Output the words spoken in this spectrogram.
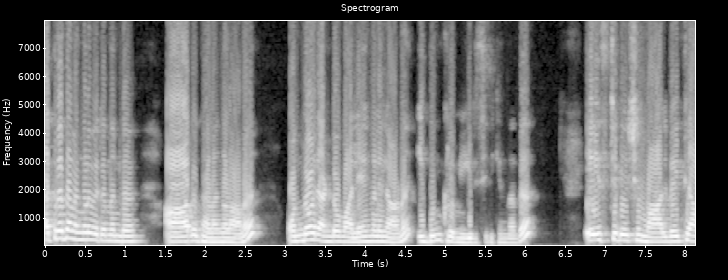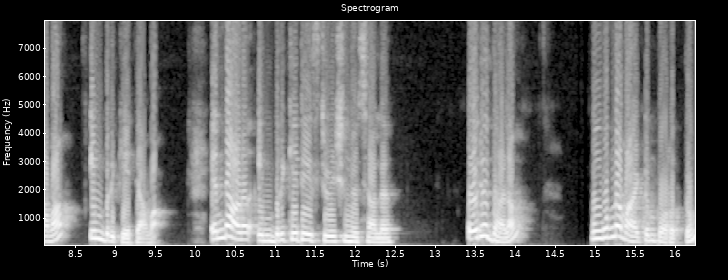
എത്ര ദളങ്ങൾ വരുന്നുണ്ട്? ആറ് ദളങ്ങളാണ്. ഒന്നോ രണ്ടോ വലയങ്ങളിലാണ് ഇതും ക്രമീകരിച്ചിരിക്കുന്നത്. ഏസ്റ്റിവേഷൻ വാൽവേറ്റ് ആവാം ഇംബ്രിക്കേറ്റ് ആവാം. എന്താണ് ഇംബ്രിക്കേറ്റ് ഏസ്റ്റിവേഷൻ എന്ന് വെച്ചാൽ? ഒരു ദളം പൂർണമായിട്ടും പുറത്തും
